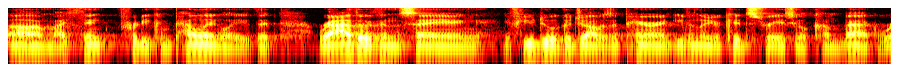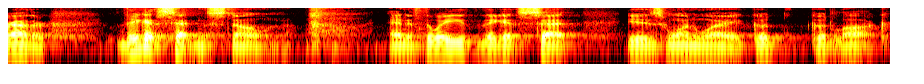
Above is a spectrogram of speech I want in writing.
um, I think pretty compellingly that rather than saying, if you do a good job as a parent, even though your kid strays, you'll come back, rather, they get set in stone. and if the way they get set is one way, good, good luck.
